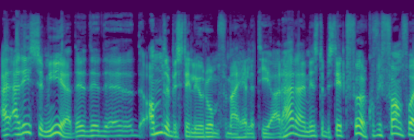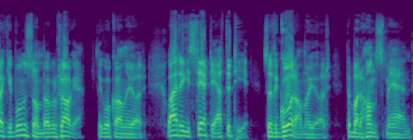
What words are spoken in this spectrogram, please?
Jeg, jeg reiser mye. Det, det, det, andre bestiller jo rom for meg hele tida. Her har jeg i minste bestilt før. Hvorfor faen får jeg ikke bonusrom? Bare beklager. Det går ikke an å gjøre. Og jeg registrerte registrert i ettertid, så det går an å gjøre. Det er bare han som er en,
